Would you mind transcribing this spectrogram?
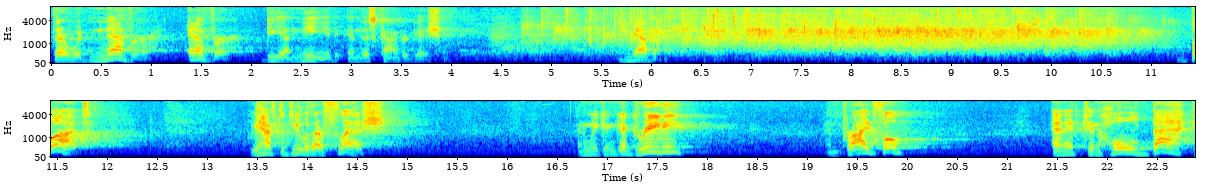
there would never, ever be a need in this congregation. Never. But we have to deal with our flesh. And we can get greedy and prideful, and it can hold back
